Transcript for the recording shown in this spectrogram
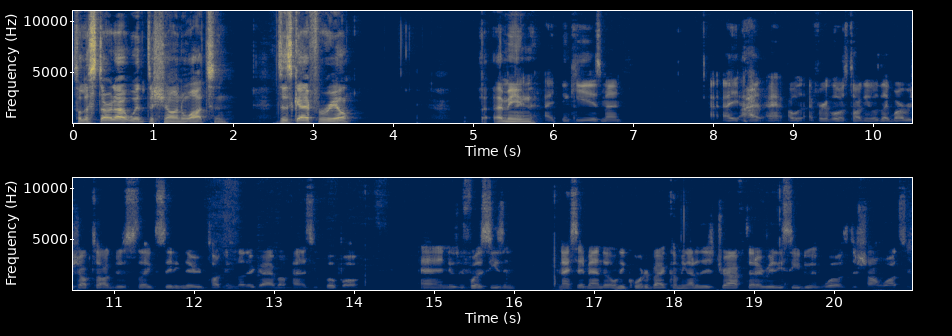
So let's start out with Deshaun Watson. Is this guy for real? I mean, I think he is, man. I I I, I, I forgot who I was talking. It was like barbershop talk, just like sitting there talking to another guy about fantasy football, and it was before the season. And I said, man, the only quarterback coming out of this draft that I really see doing well is Deshaun Watson.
